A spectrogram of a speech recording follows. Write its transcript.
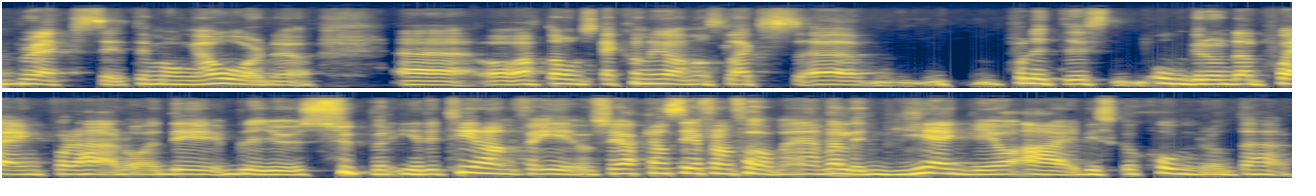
Brexit i många år nu. Eh, och att de ska kunna göra någon slags eh, politiskt ogrundad poäng på det här, då, det blir ju superirriterande för EU. Så jag kan se framför mig en väldigt geggig och arg diskussion runt det här.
